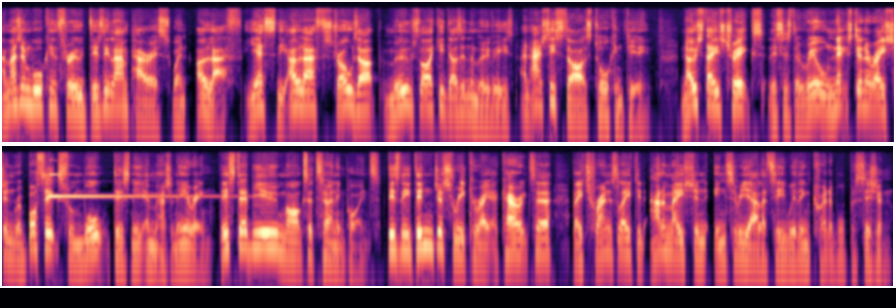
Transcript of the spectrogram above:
Imagine walking through Disneyland Paris when Olaf, yes, the Olaf, strolls up, moves like he does in the movies, and actually starts talking to you. No stage tricks, this is the real next generation robotics from Walt Disney Imagineering. This debut marks a turning point. Disney didn't just recreate a character, they translated animation into reality with incredible precision.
